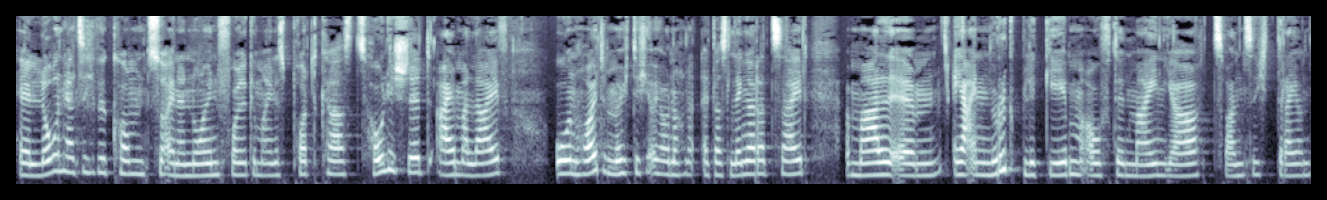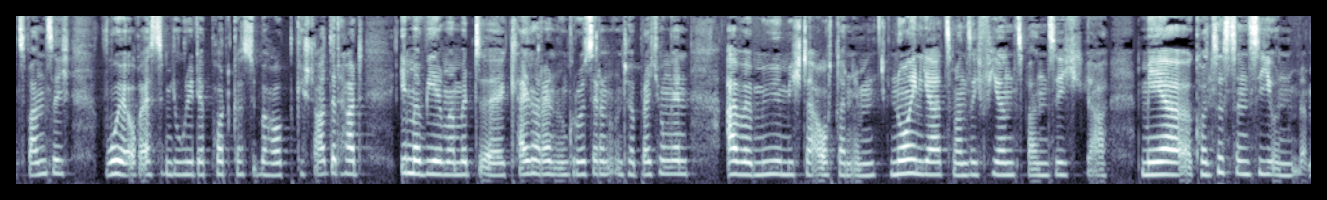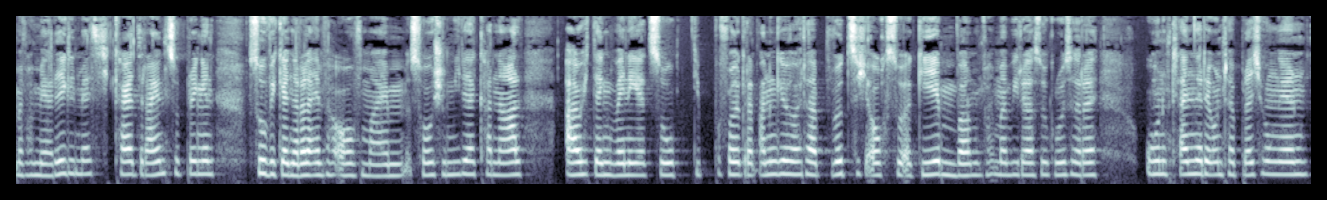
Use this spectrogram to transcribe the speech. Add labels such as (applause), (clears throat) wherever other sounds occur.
Hallo und herzlich willkommen zu einer neuen Folge meines Podcasts Holy Shit, I'm Alive. Und heute möchte ich euch auch noch etwas längerer Zeit mal ähm, ja, einen Rückblick geben auf den Mai-Jahr 2023, wo ja auch erst im Juli der Podcast überhaupt gestartet hat. Immer wieder mal mit äh, kleineren und größeren Unterbrechungen, aber mühe mich da auch dann im neuen Jahr 2024 ja, mehr Consistency und einfach mehr Regelmäßigkeit reinzubringen, so wie generell einfach auf meinem Social-Media-Kanal aber ich denke, wenn ihr jetzt so die Folge gerade angehört habt, wird sich auch so ergeben, weil einfach immer wieder so größere und kleinere Unterbrechungen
